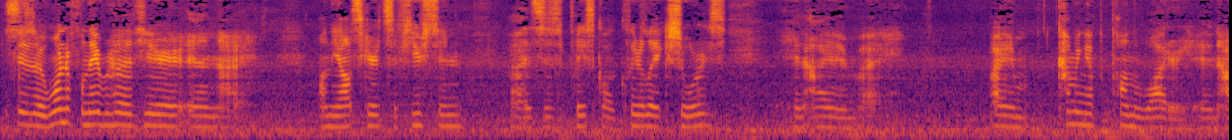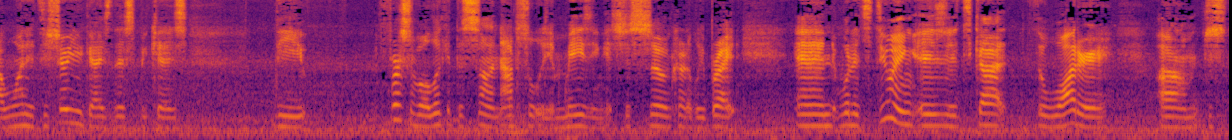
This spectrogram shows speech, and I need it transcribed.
this is a wonderful neighborhood here in uh, on the outskirts of Houston. Uh, this is a place called Clear Lake Shores, and I am uh, I am coming up upon the water, and I wanted to show you guys this because the first of all, look at the sun, absolutely amazing. It's just so incredibly bright, and what it's doing is it's got the water um, just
